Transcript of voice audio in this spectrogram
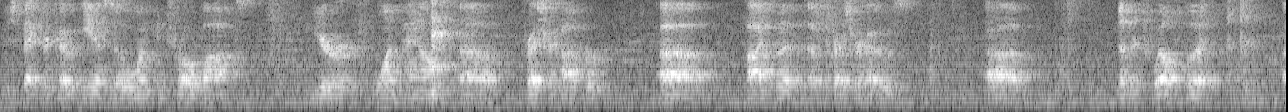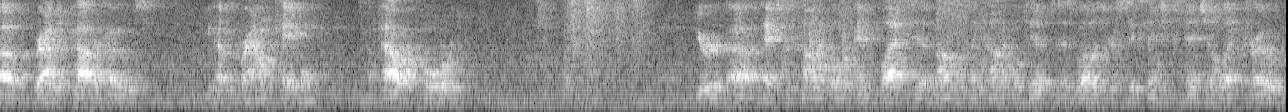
your Spectracoat ES01 control box, your one pound of pressure hopper, uh, five foot of pressure hose, uh, another 12 foot of grounded powder hose. You have a ground cable, a power cord, your uh, extra conical and flat tip nozzles and conical tips, as well as your six inch extension electrode,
